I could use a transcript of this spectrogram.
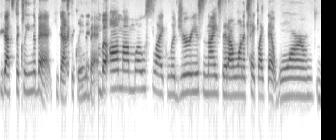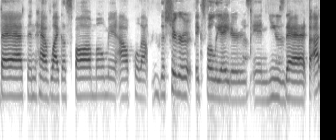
you got to clean the back. You got to clean the back. But on my most like luxurious nights that I want to take like that warm bath and have like a spa moment, I'll pull out the sugar exfoliators and use that. I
